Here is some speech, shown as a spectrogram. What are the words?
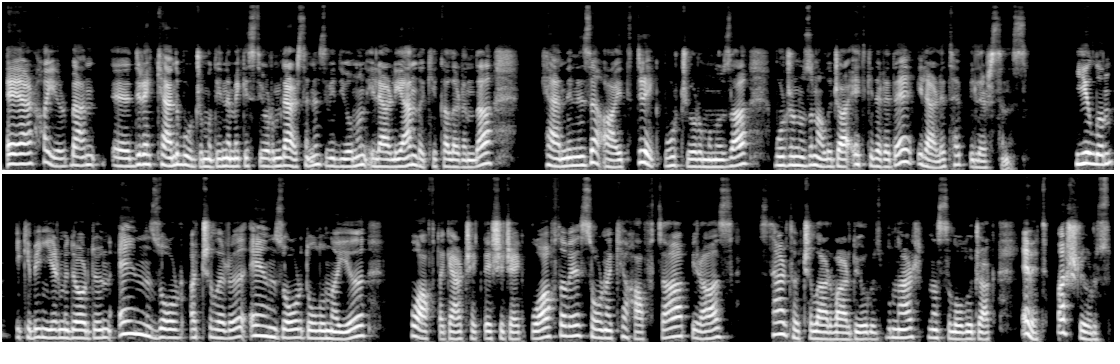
Eğer hayır ben e, direkt kendi burcumu dinlemek istiyorum derseniz videonun ilerleyen dakikalarında kendinize ait direkt burç yorumunuza, burcunuzun alacağı etkilere de ilerletebilirsiniz. Yılın 2024'ün en zor açıları, en zor dolunayı bu hafta gerçekleşecek. Bu hafta ve sonraki hafta biraz sert açılar var diyoruz. Bunlar nasıl olacak? Evet, başlıyoruz.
